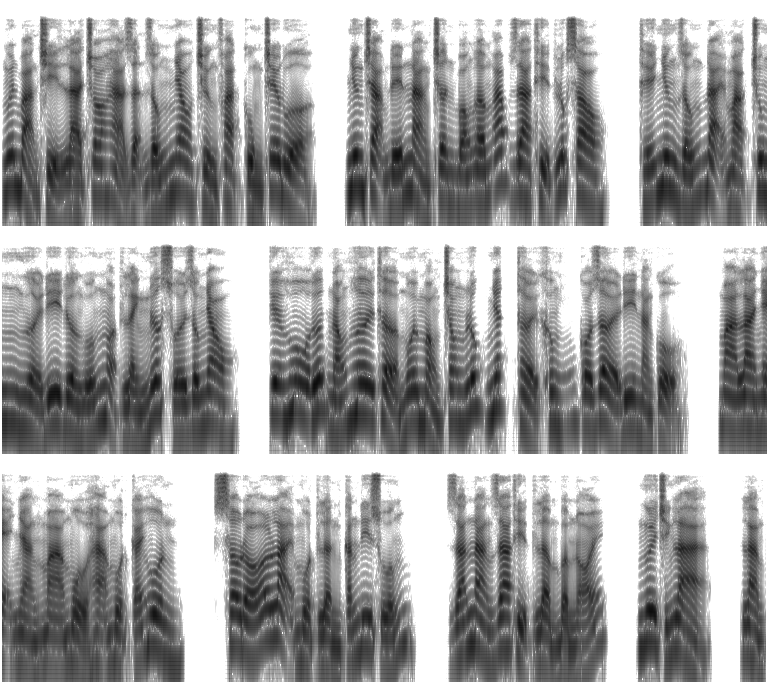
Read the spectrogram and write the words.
nguyên bản chỉ là cho hả giận giống nhau trừng phạt cùng trêu đùa, nhưng chạm đến nàng chân bóng ấm áp ra thịt lúc sau, thế nhưng giống đại mạc chung người đi đường uống ngọt lành nước suối giống nhau, kia hô ướt nóng hơi thở môi mỏng trong lúc nhất thời không có rời đi nàng cổ, mà là nhẹ nhàng mà mổ hạ một cái hôn, sau đó lại một lần cắn đi xuống, dán nàng ra thịt lẩm bẩm nói, ngươi chính là, làm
